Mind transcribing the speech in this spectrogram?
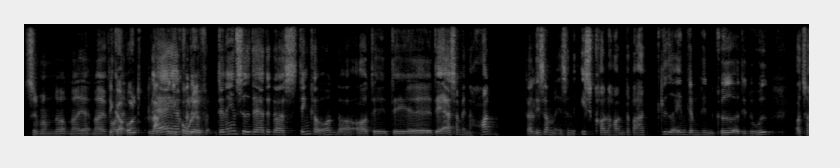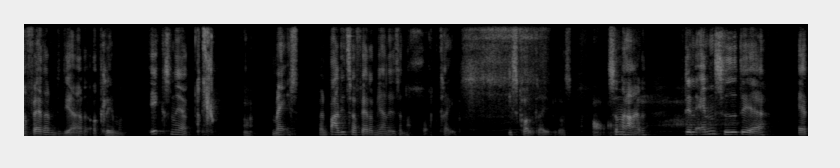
Simon, når, når jeg, når jeg Det får gør den. ondt langt ja, ind i det, Den ene side, det er, at det gør stinker ondt, og, og det, det, øh, det er som en hånd, der er ligesom sådan en iskold hånd, der bare glider ind gennem din kød og dit hud, og tager fat om dit hjerte og klemmer. Ikke sådan her Nej. mas, men bare lige tager fat om hjertet i sådan et hårdt greb. Iskoldt greb, ikke også? Åh. Sådan har jeg det. Den anden side, det er, at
